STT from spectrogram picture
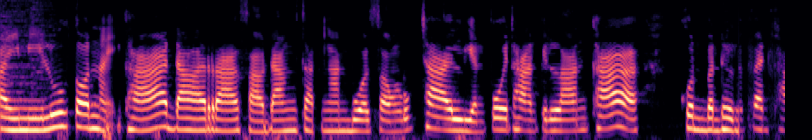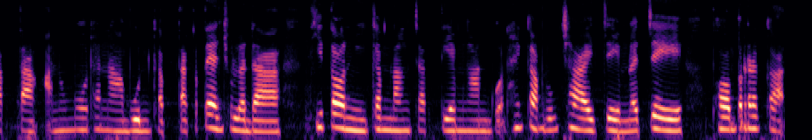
รมีลูกตอนไหนคะ ดาราสาวดังจัดงานบวชสองลูกชาย เหรียญโปรยทานเป็นล้านค่ะ คนบันเทิงและแฟนคลับต่างอนุโมทนาบุญกับตั๊กแตนชลดา ที่ตอนนี้กำลังจัดเตรียมงานบวชให้กับลูกชายเจมและเจ พร้อมประกาศ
